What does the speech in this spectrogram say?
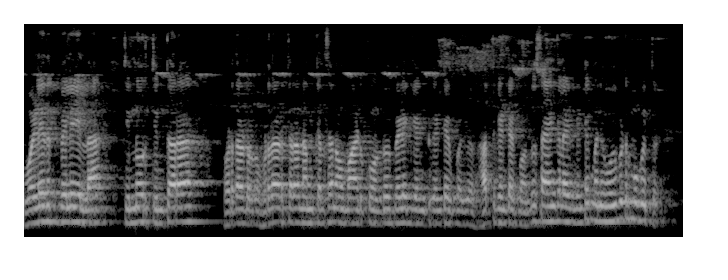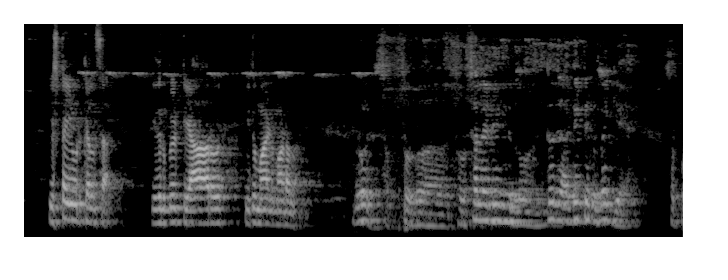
ಒಳ್ಳೇದಕ್ಕೆ ಬೆಲೆ ಇಲ್ಲ ತಿನ್ನೋರು ತಿಂತಾರೆ ಹೊಡೆದಾಡೋರು ಹೊಡೆದಾಡ್ತಾರೆ ನಮ್ಮ ಕೆಲಸ ನಾವು ಮಾಡಿಕೊಂಡು ಬೆಳಗ್ಗೆ ಎಂಟು ಗಂಟೆಗೆ ಬಂದು ಹತ್ತು ಗಂಟೆಗೆ ಬಂದು ಸಾಯಂಕಾಲ ಐದು ಗಂಟೆಗೆ ಮನೆಗೆ ಹೋಗ್ಬಿಟ್ರೆ ಮುಗೀತು. ಇಷ್ಟ ಇವ್ರ ಕೆಲಸ. ಇದ್ರ ಬಿಟ್ಟು ಯಾರು ಇದು ಮಾಡಿ ಮಾಡಲ್ಲ. ಸೋಷಲ್ ಇದ್ರ ಅಡಿಟಿನ ಬಗ್ಗೆ ಸ್ವಲ್ಪ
